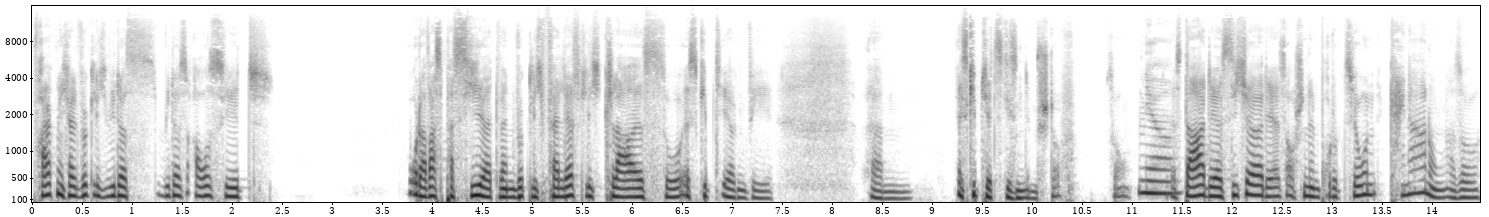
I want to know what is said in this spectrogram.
frage mich halt wirklich, wie das, wie das aussieht oder was passiert, wenn wirklich verlässlich klar ist, so es gibt irgendwie, ähm, es gibt jetzt diesen Impfstoff. So. Ja. Der ist da, der ist sicher, der ist auch schon in Produktion. Keine Ahnung. Also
